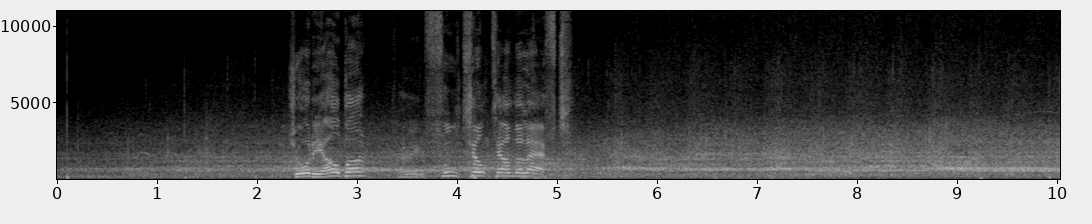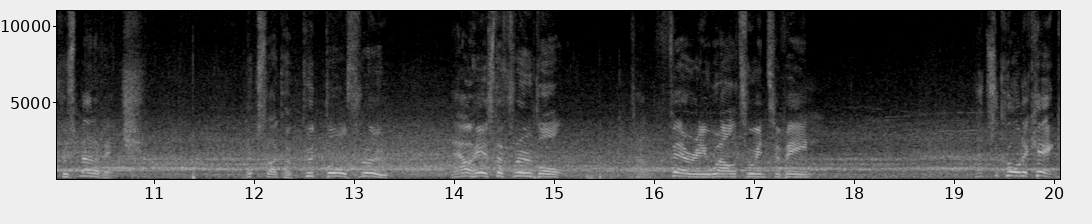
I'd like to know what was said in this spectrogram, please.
Jordi Alba going full tilt down the left. Kuzmanovic. Looks like a good ball through. Now here's the through ball. Done very well to intervene. That's a corner kick.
